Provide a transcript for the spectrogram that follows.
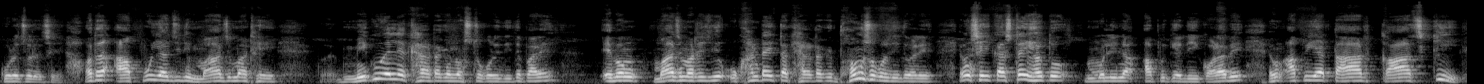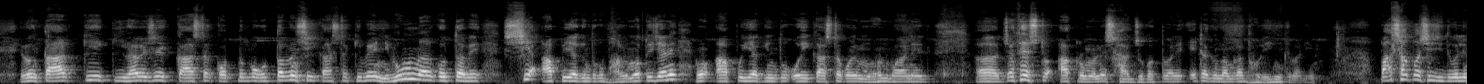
করে চলেছে। অর্থাৎ আপুইয়া যদি মাঝ মাঠে মেগুয়েলের খেলাটাকে নষ্ট করে দিতে পারে এবং মাঝ মাঠে যদি ওখানটাই তার খেলাটাকে ধ্বংস করে দিতে পারে, এবং সেই কাজটাই হয়তো মলিনা আপুকে দিয়ে করাবে, এবং আপিয়া তার কাজ কি, এবং তার কি কীভাবে সে কাজটা কর্তব্য করতে হবে সেই কাজটা কীভাবে নিবন্ধন করতে হবে, সে আপুইয়া কিন্তু খুব ভালো মতোই জানে, এবং আপুইয়া কিন্তু ওই কাজটা করে মোহনবাগানের যথেষ্ট আক্রমণে সাহায্য করতে পারে, এটা কিন্তু আমরা ধরেই নিতে পারি। পাশাপাশি যদি বলি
